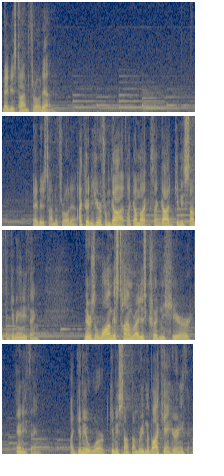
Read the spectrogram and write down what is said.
Maybe it's time to throw it in. Maybe it's time to throw it in. I couldn't hear from God. Like I'm like, like God, give me something, give me anything. There was the longest time where I just couldn't hear anything. Like, give me a word, give me something. I'm reading the Bible, I can't hear anything.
